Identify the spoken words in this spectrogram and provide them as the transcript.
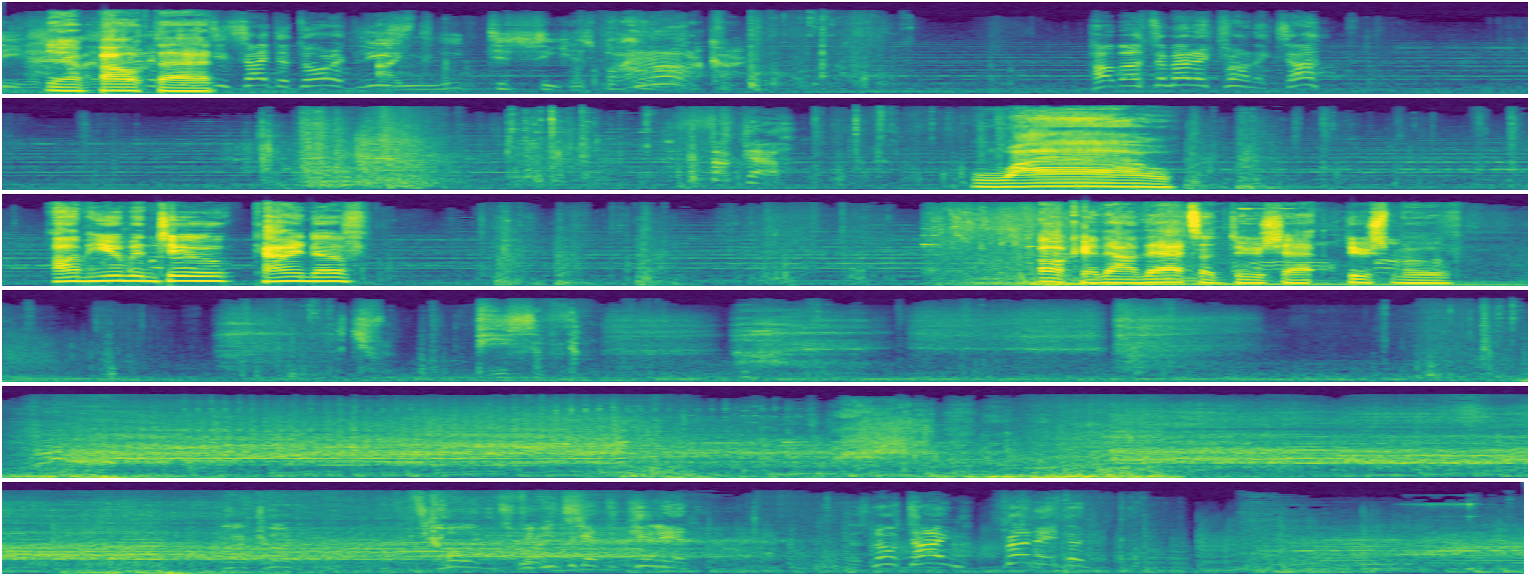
See his Yeah, about that. inside the door at I need to see his biomarker. How about some electronics, huh? Fucker! Wow. I'm human too, kind of. Okay, now that's a douche douche move.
